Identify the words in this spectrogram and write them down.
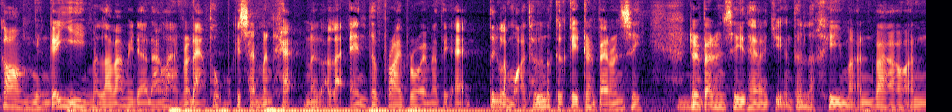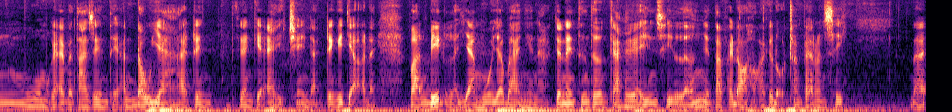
còn những cái gì mà Lava Media đang làm nó đang thuộc một cái segment khác nó gọi là enterprise programmatic ad tức là mọi thứ nó cực kỳ transparency. Ừ. transparency theo chuyện tức là khi mà anh vào anh mua một cái advertising thì anh đấu giá ở trên trên cái ad exchange đấy, trên cái chợ đấy. Và anh biết là giá mua giá bán như nào. Cho nên thường thường các cái agency lớn người ta phải đòi hỏi cái độ transparency. Đấy.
